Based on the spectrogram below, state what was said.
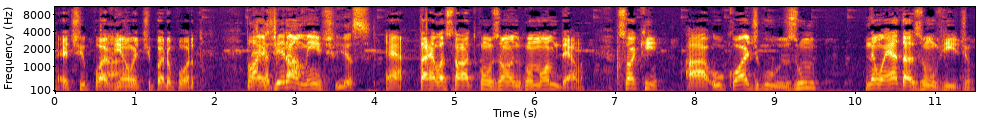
É tipo avião, é tipo aeroporto. Placa Né, Geralmente, carro. Isso. é, tá relacionado com o, com o nome dela. Só que a- o código Zoom não é da Zoom Vídeo,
